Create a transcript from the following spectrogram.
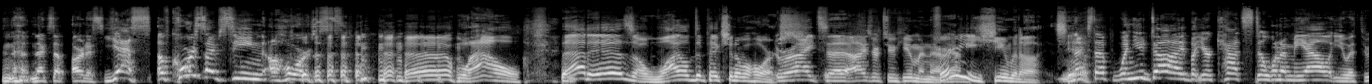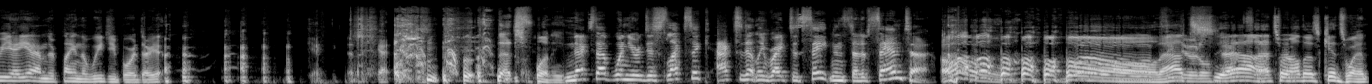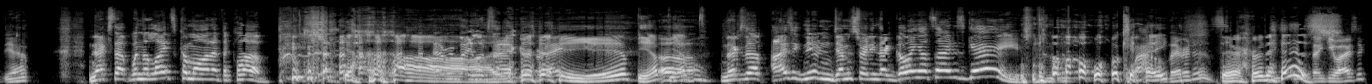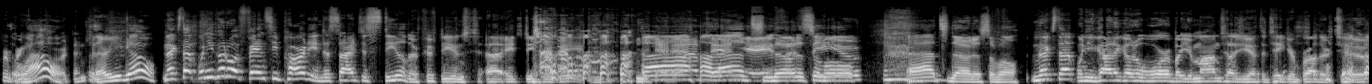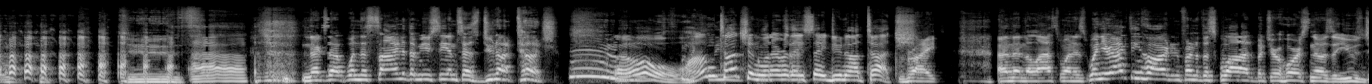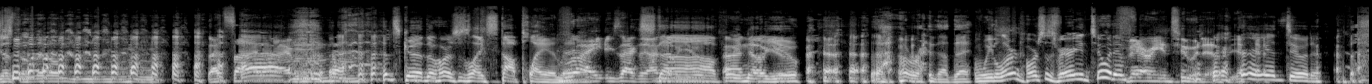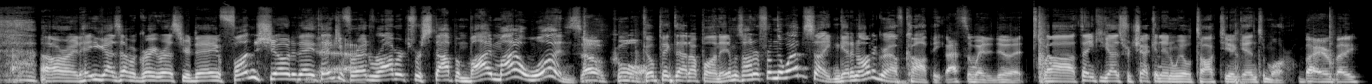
Yeah. Next up, artist. Yes, of course I've seen a horse. Wow. That is a wild depiction of a horse. right. Uh, eyes are too human there. Very yeah. eyes. Yeah. Next up, when you die, but your cats still want to meow at you at 3 a.m., they're playing the Ouija board there. Okay. That's a cat. That's funny. Next up, when you're dyslexic, accidentally write to Satan instead of Santa. Oh, Oh, that's yeah, That's- that's, where all those kids went. yeah. Next up, when the lights come on at the club. Everybody looks angry, right? yep, yep, Uh, yep. next up, Isaac Newton demonstrating that going outside is gay. Oh, okay. Wow, there it is. There it is. Thank you, Isaac, for bringing Wow. attention. There you go. Next up, when you go to a fancy party and decide to steal their 50 inch uh, HD TV. yeah, That's noticeable. That's noticeable. Next up, when you got to go to war, but your mom tells you you have to take your brother too. Jeez. Uh, Next up, when the sign at the museum says "Do not touch," oh, I'm touching whatever they say do not touch. right? And then the last one is when you're acting hard in front of the squad, but your horse knows that you just a little. that side eye. That's good. The horse is like, stop playing, man. right? Exactly. Stop. I know you. I we know you. All right. That, that- we learned horses very intuitive. Very intuitive. Very Yeah. intuitive. All right. Hey, you guys have a great rest of your day. Fun show today. Thank you for Ed Roberts for stopping by. Mile one. So cool. Go pick that up on Amazon or from the website and get an autograph copy. That's the way to do it. Uh, thank you guys for checking in. We will talk to you again tomorrow. Bye, everybody.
